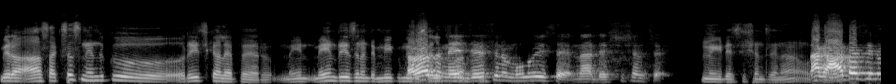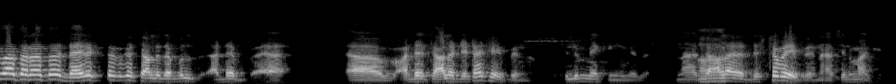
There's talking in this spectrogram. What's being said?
మీరు ఆ సక్సెస్ని ఎందుకు రీచ్ కాలేకపోయారు? మెయిన్ మెయిన్ రీజన్ అంటే మీకు నేను చేసిన మూవీస్ నా డెసిషన్స్. మీ డెసిషన్స్ ఏనా నాకు ఆటో సినిమా తర్వాత డైరెక్టర్గా చాలా దెబ్బలు అంటే అంటే చాలా డిటాచ్ అయిపోయింది ఫిల్మ్ మేకింగ్ మీద. నా. చాలా డిస్టర్బ్ అయిపోయింది ఆ సినిమాకి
